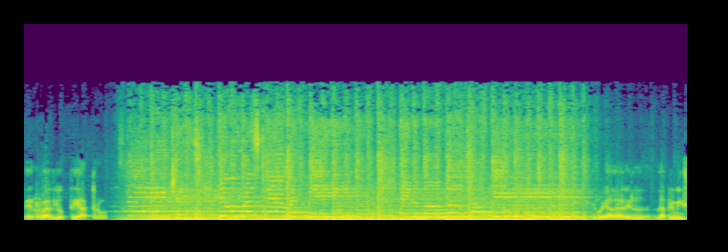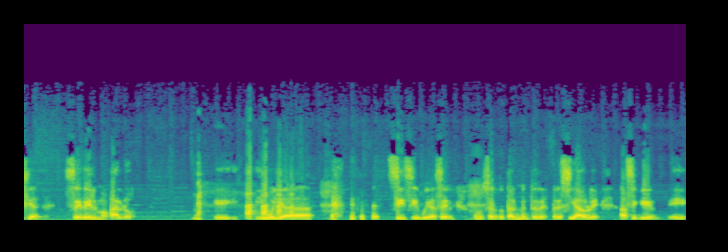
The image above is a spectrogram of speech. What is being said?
de radioteatro. La primicia, seré el malo. y, voy a... sí, sí, voy a ser un ser totalmente despreciable. Así que eh,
